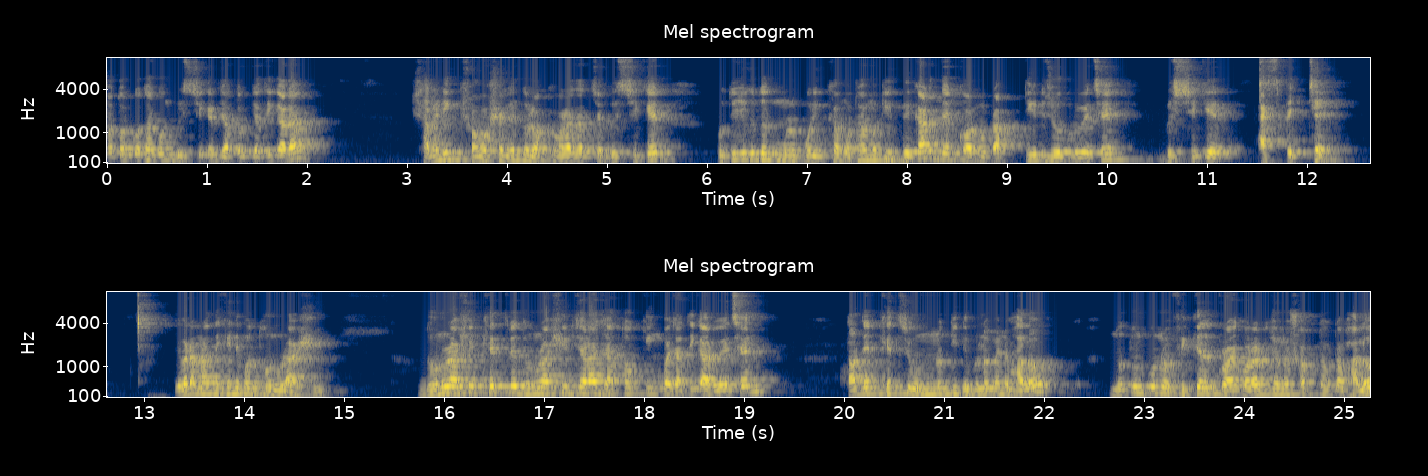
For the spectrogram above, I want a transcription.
সতর্ক থাকুন বৃশ্চিকের জাতক জাতিকারা। শারীরিক সমস্যা কিন্তু লক্ষ্য করা যাচ্ছে বৃশ্চিকের। প্রতিযোগিতামূলক পরীক্ষা মোটামুটি বেকারদের কর্মপ্রাপ্তির যোগ রয়েছে বৃশ্চিকের অ্যাসপেক্টে এবার আমরা দেখে নেব ধনু রাশি। ধনুরাশির ক্ষেত্রে ধনুরাশির যারা জাতক কিংবা জাতিকা রয়েছেন, তাদের ক্ষেত্রে উন্নতি ডেভেলপমেন্ট ভালো। নতুন কোনো ভেহিকেল ক্রয় করার জন্য সপ্তাহটা ভালো।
